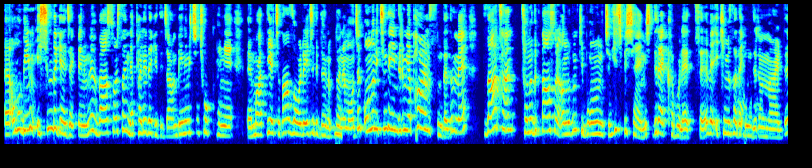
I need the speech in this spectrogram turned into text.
Ee, ama benim eşim de gelecek benimle ve ben sonrasında Nepal'e de gideceğim. Benim için çok hani e, maddi açıdan zorlayıcı bir dönem, dönem olacak. Onun için de indirim yapar mısın dedim ve zaten tanıdıktan sonra anladım ki bu onun için hiçbir şeymiş. Direkt kabul etti ve ikimize de indirim verdi.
